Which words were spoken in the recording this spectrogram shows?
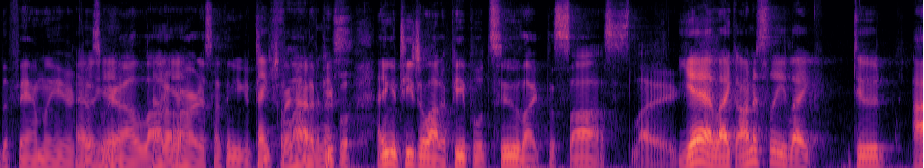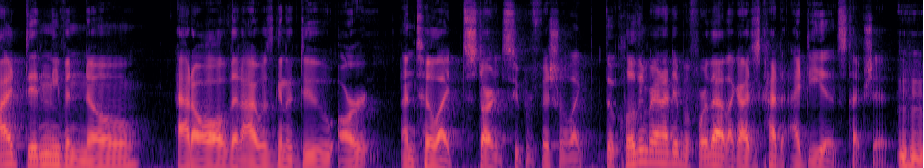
the family here because we got a lot Hell of yeah. artists. I think you can Thanks teach a lot of having us. people. I think you can teach a lot of people too, like the sauce. Like Yeah, like honestly, like, dude, I didn't even know at all that I was gonna do art until I started superficial. Like the clothing brand I did before that, like I just had ideas type shit, Mm-hmm.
